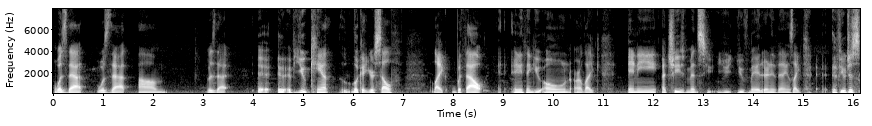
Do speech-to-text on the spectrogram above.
was that was that um, was that if you can't look at yourself like without anything you own or like any achievements you, you you've made or anything it's like if you just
